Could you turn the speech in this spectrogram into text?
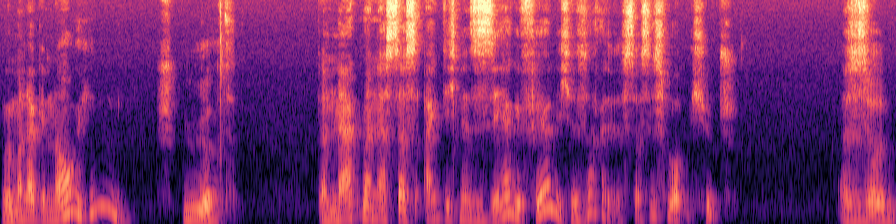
Wenn man da genau hinspürt, dann merkt man, dass das eigentlich eine sehr gefährliche Sache ist. Das ist überhaupt nicht hübsch. Also so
